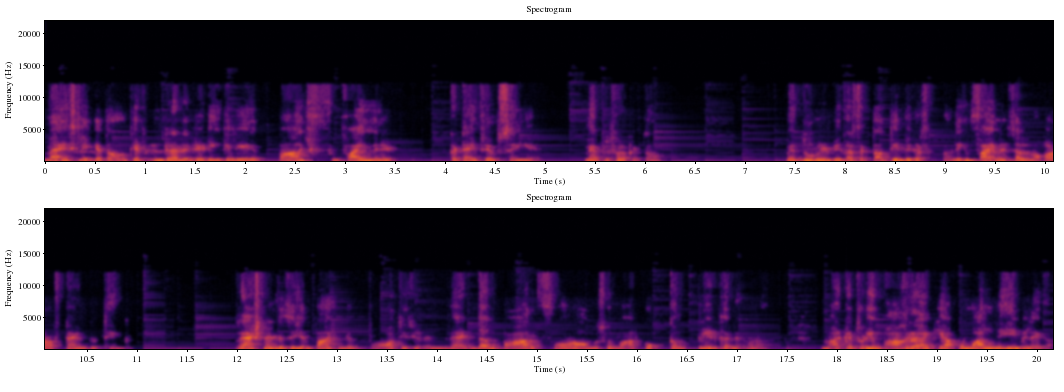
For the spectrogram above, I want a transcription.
मैं इसलिए कहता हूँ कि इंटरनेट ट्रेडिंग के लिए पाँच फाइव मिनट का टाइम फ्रेम सही है। मैं प्रेफर करता हूँ। मैं दो मिनट भी कर सकता हूँ, तीन भी कर सकता हूँ। लेकिन five minutes lot of time to think rational decision पाँच मिनट बहुत ईजी होता है। लेट द बार फॉर्म उसको बार को कंप्लीट करने दो ना। मार्केट थोड़ी भाग रहा है कि आपको माल नहीं मिलेगा।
